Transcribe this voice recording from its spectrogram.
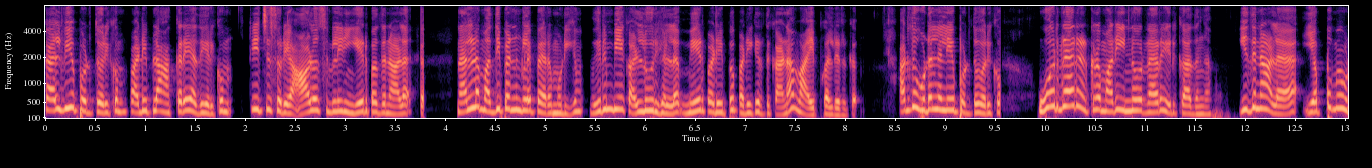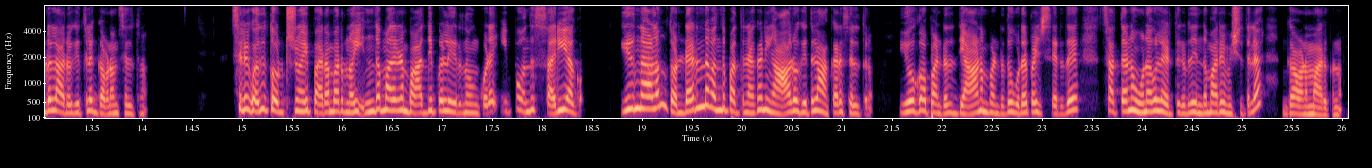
கல்வியை பொறுத்த வரைக்கும் படிப்புல அக்கறை அதிகரிக்கும். டீச்சர்ஸ் உடைய ஆலோசனைகளை நீ ஏற்பதனால நல்ல மதிப்பெண்களை பெற முடியும். விரும்பிய கல்லூரிகள்ல மேற்படிப்பு படிக்கிறதுக்கான வாய்ப்புகள் இருக்கு. அடுத்து பொறுத்த வரைக்கும் ஒரு நேரம் இருக்கிற மாதிரி இன்னொரு நேரம் இருக்காதுங்க. இதனால எப்பவுமே உடல் ஆரோக்கியத்துல கவனம் செலுத்தணும். சிலருக்கு வந்து தொற்று நோய், பரம்பரை நோய் இந்த மாதிரியான பாதிப்புகள் இருந்தவங்க கூட இப்ப வந்து சரியாகும். இருந்தாலும் தொடர்ந்து வந்து பார்த்தீங்கன்னாக்கா நீங்க ஆரோக்கியத்துல அக்கறை செலுத்தணும். யோகா பண்றது, தியானம் பண்றது, உடற்பயிற்சி செய்யறது சத்தான உணவுகள் எடுத்துக்கிறது இந்த மாதிரி விஷயத்துல கவனமா இருக்கணும்.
